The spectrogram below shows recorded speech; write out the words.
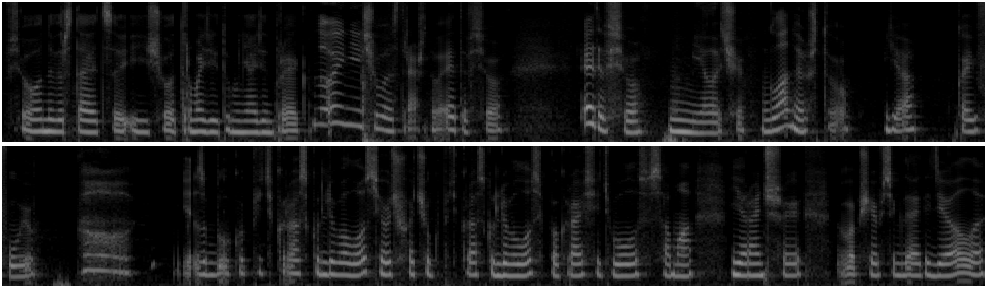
все наверстается и еще тормозит у меня один проект. Но и ничего страшного. Это все. Это все мелочи. Главное, что я кайфую. Я забыла купить краску для волос. Я очень хочу купить краску для волос и покрасить волосы сама. Я раньше вообще всегда это делала.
